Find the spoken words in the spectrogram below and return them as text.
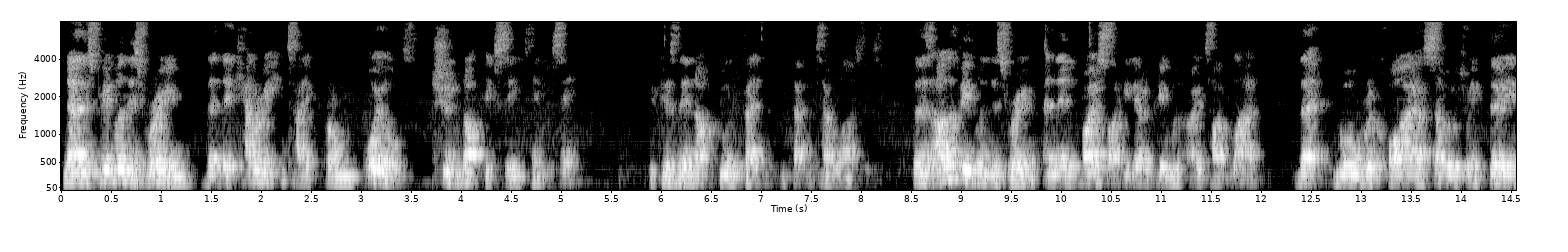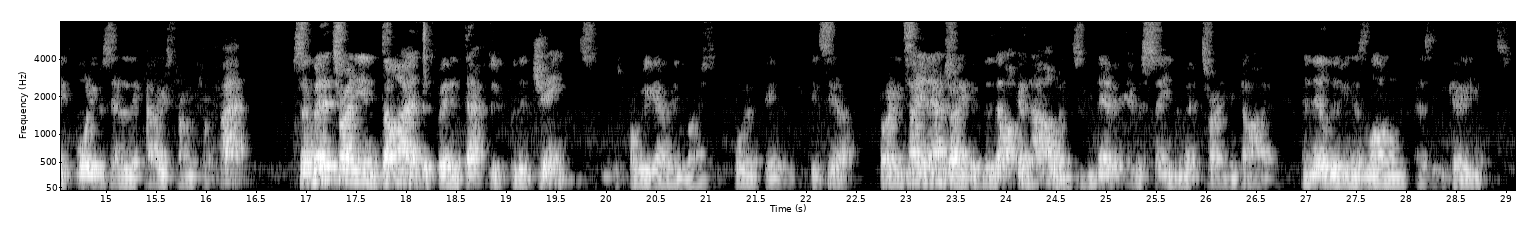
Now, there's people in this room that their calorie intake from oils should not exceed 10% because they're not good fat, fat metabolizers. But there's other people in this room, and they're most likely going to be people with O type blood, that will require somewhere between 30 and 40% of their calories coming from fat. So, Mediterranean diet that's been adapted for the genes is probably going to be the most important thing that we can consider. But I can tell you now, Jacob, that the Okinawans have never ever seen the Mediterranean diet, and they're living as long as the Icarians.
